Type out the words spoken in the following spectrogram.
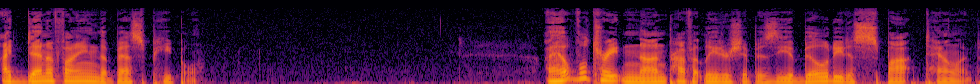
identifying the best people. A helpful trait in nonprofit leadership is the ability to spot talent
